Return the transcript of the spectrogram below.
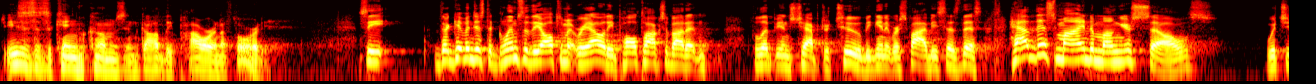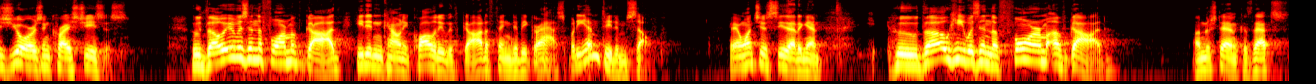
Jesus is a king who comes in godly power and authority. See, they're given just a glimpse of the ultimate reality. Paul talks about it in Philippians chapter 2, beginning at verse 5. He says this Have this mind among yourselves, which is yours in Christ Jesus, who, though he was in the form of God, he didn't count equality with God a thing to be grasped, but he emptied himself Okay, I want you to see that again. Who, though he was in the form of God, understand, because that's,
